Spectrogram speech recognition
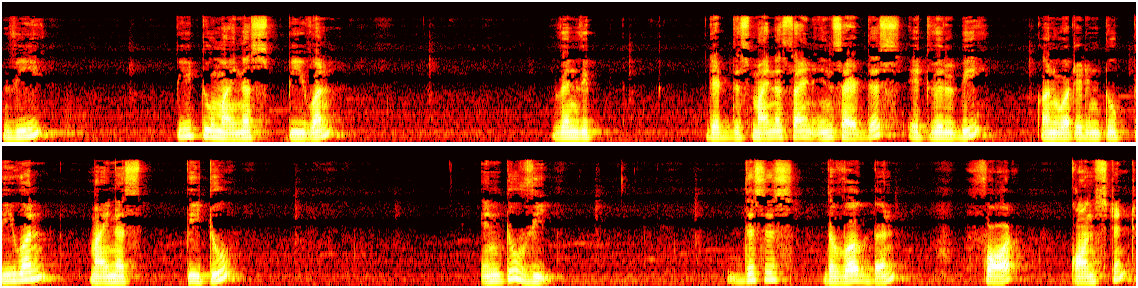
V P2 minus P1 when we get this minus sign inside this it will be converted into P1 minus P2 into V this is the work done for constant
